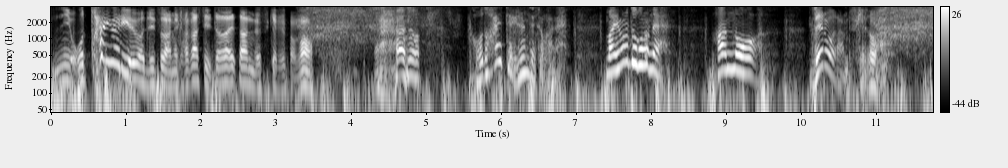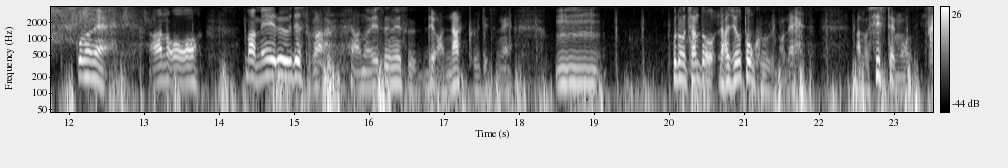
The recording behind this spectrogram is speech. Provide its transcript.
にお便りを実はね、書かせていただいたんですけれども、あの、届いているんでしょうかね。まあ、今のところね、反応、ゼロなんですけど、このね、あのー、まあ、メールですとか、あの、SNS ではなくですね、うん、このちゃんとラジオトークのね、あの、システムを使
